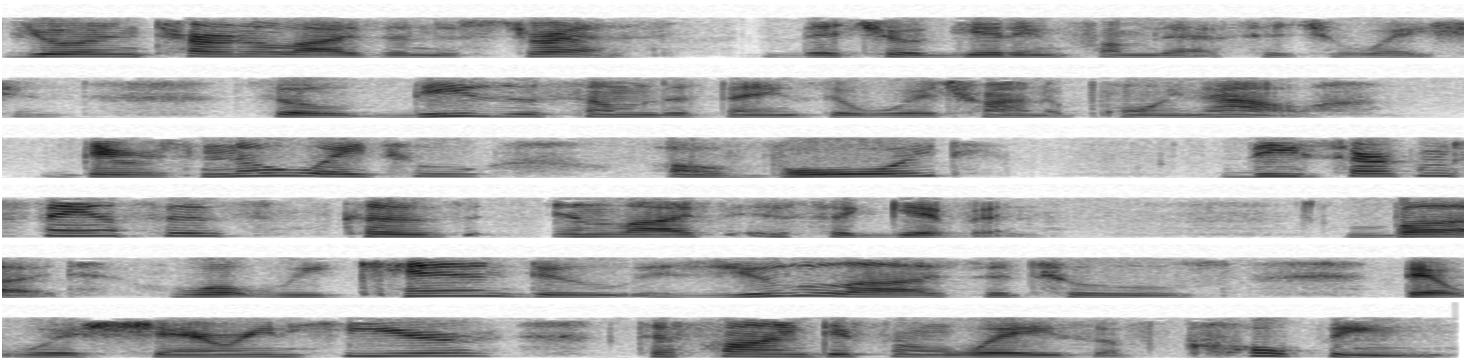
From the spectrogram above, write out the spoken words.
you're internalizing the stress that you're getting from that situation. So these are some of the things that we're trying to point out. There's no way to avoid these circumstances because in life it's a given. But what we can do is utilize the tools that we're sharing here to find different ways of coping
